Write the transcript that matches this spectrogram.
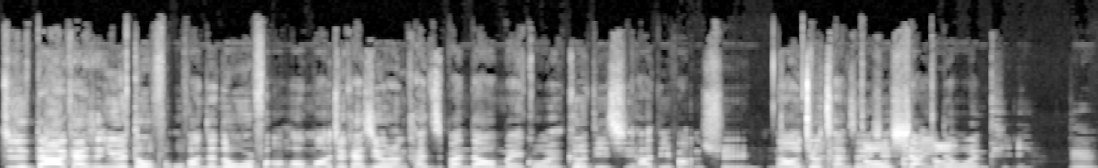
就是大家开始因为都反正都 work from home 嘛，就开始有人开始搬到美国各地其他地方去，然后就产生一些相应的问题。嗯，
